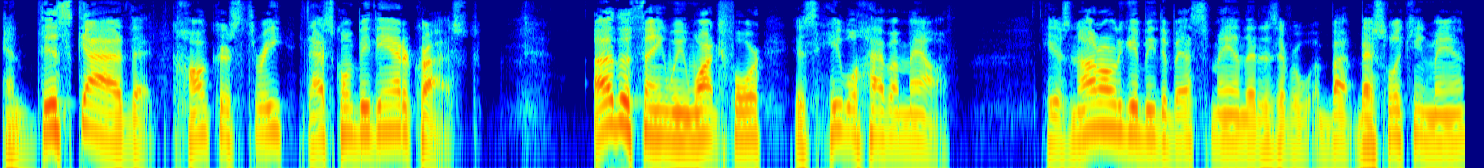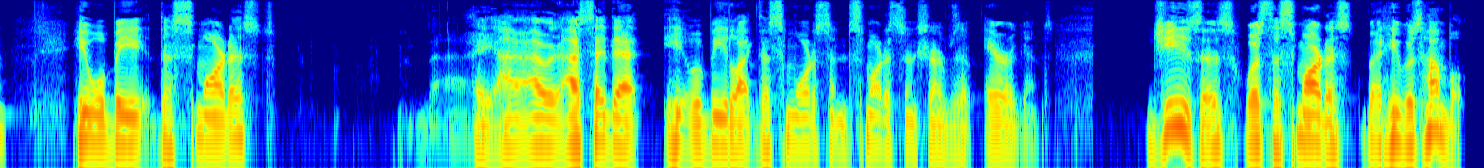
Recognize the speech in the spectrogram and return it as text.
And this guy that conquers three, that's going to be the Antichrist. Other thing we watch for is he will have a mouth. He is not only going to be the best man that is ever, best looking man, he will be the smartest. I, I, I say that he would be like the smartest and smartest in terms of arrogance. Jesus was the smartest, but he was humble.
